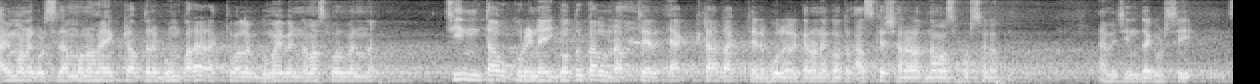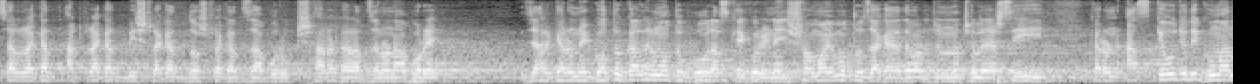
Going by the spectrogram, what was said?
আমি মনে করছিলাম মনে হয় একটু আপনারা ঘুম পাড়ায় রাখতে পারলে ঘুমাইবেন নামাজ পড়বেন না। চিন্তাও করি নাই, গতকাল রাত্রের একটা ডাক্তের ভুলের কারণে গত, আজকে সারা রাত নামাজ পড়ছেন আপনি। আমি চিন্তা করছি, চার রাকাত, আট রাকাত, বিশ রাকাত, দশ রাকাত যা পড়ুক, সারাটা রাত যেন না পড়ে। যার কারণে গতকালের মতো ভুল আজকে করি নাই, সময় মতো জায়গায় দেওয়ার জন্য চলে আসছি। কারণ আজকেও যদি ঘুমান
